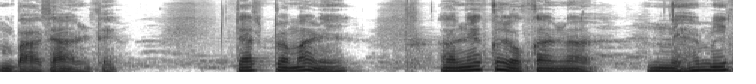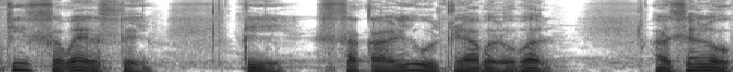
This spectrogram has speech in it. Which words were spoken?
बाधा आणते. त्याचप्रमाणे अनेक लोकांना नेहमीची सवय असते की सकाळी उठल्याबरोबर असे लोक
